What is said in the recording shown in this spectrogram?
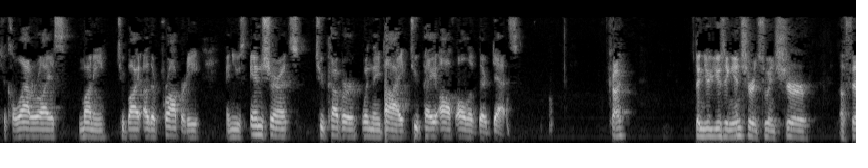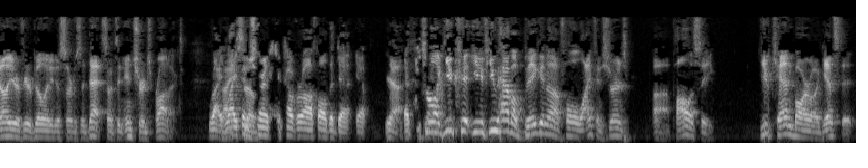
to collateralize money to buy other property and use insurance to cover when they die to pay off all of their debts. Okay. Then you're using insurance to insure a failure of your ability to service a debt. So it's an insurance product. Right, life insurance to cover off all the debt. Yep. Yeah. So like you could, if you have a big enough whole life insurance uh, policy, you can borrow against it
